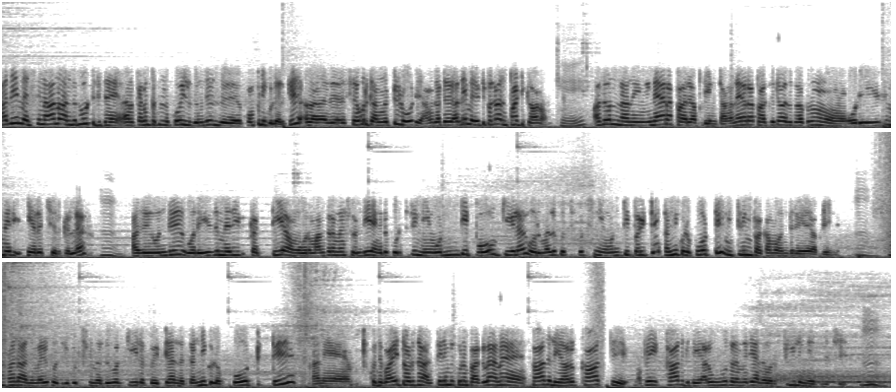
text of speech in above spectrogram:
அதே மாதிரி நானும் அந்த ரூட்டு கிட்ட கணக்கு பார்த்து அந்த கோயிலுக்கு வந்து இந்த கம்பெனிக்குள்ள இருக்கு. அந்த செவருக்கு அங்கிட்டு ரோடு அங்கிட்ட அதே மாதிரி எட்டி பார்க்க அந்த பாட்டி காணும். அது ஒன்று நான் நேரா பாரு அப்படின்ட்டாங்க. நேரா பார்த்துட்டு அதுக்கப்புறம் ஒரு இது மாரி இறைச்சி இருக்குல்ல அது வந்து ஒரு இது மாரி கட்டி அவங்க ஒரு மந்திரமே சொல்லி என்கிட்ட குடிச்சிட்டு நீ ஒண்டி போ கீழே ஒரு மெல்லு குச்சி குச்சி நீ ஒண்டி போயிட்டு தண்ணிக்குள்ள போட்டு நீ திரும்பி பார்க்காம வந்துரு அப்படின்னு. ம் ஆனா அந்த மெழுகு குதிரை குடிச்சிட்டு மெதுவா கீழே போயிட்டு அந்த தண்ணிக்குள்ள போட்டுட்டு நானு கொஞ்சம் பயத்தோட தான் திரும்பி கூட பார்க்கல. ஆனா காதுல யாரோ காத்து அப்படியே காது கிட்ட யாரோ ஊதுற மாதிரி அந்த ஒரு ஃபீலிங் இருந்துச்சு.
